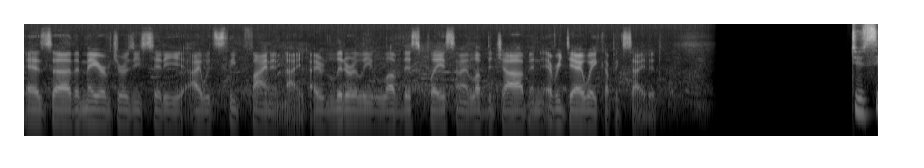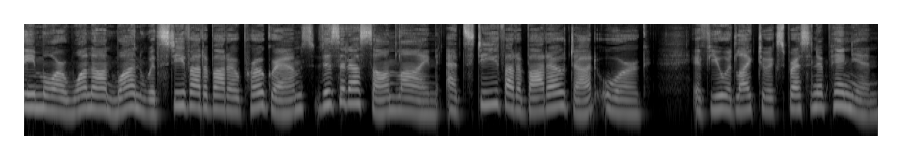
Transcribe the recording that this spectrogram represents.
as uh, the mayor of Jersey City, I would sleep fine at night. I literally love this place, and I love the job, and every day I wake up excited. To see more one on one with Steve Adubato programs, visit us online at steveadubato.org. If you would like to express an opinion,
